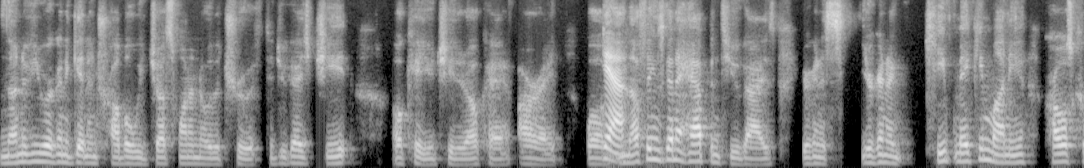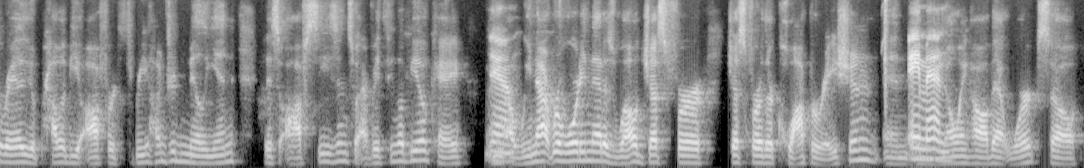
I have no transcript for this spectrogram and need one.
none of you are going to get in trouble. We just want to know the truth. Did you guys cheat? Okay, you cheated. Okay, all right. Well, yeah. nothing's going to happen to you guys. You're going to you're going to keep making money. Carlos Correa, you'll probably be offered 300 million this off season, so everything will be okay. Yeah. You know, we not rewarding that as well just for just for their cooperation and, and knowing how that works. So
